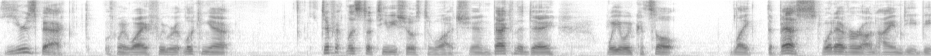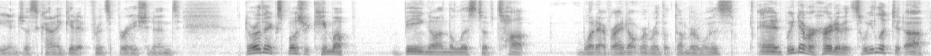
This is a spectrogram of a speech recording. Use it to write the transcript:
Years back, with my wife, we were looking at different lists of TV shows to watch, and back in the day, we would consult like the best whatever on IMDb and just kind of get it for inspiration. And Northern Exposure came up being on the list of top whatever. I don't remember what the number was, and we never heard of it, so we looked it up,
